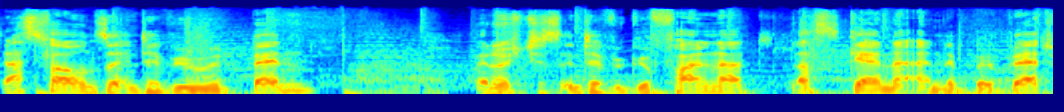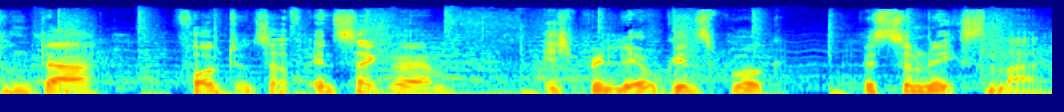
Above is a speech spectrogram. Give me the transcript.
Das war unser Interview mit Ben. Wenn euch das Interview gefallen hat, lasst gerne eine Bewertung da, folgt uns auf Instagram. Ich bin Leo Ginsburg. Bis zum nächsten Mal.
